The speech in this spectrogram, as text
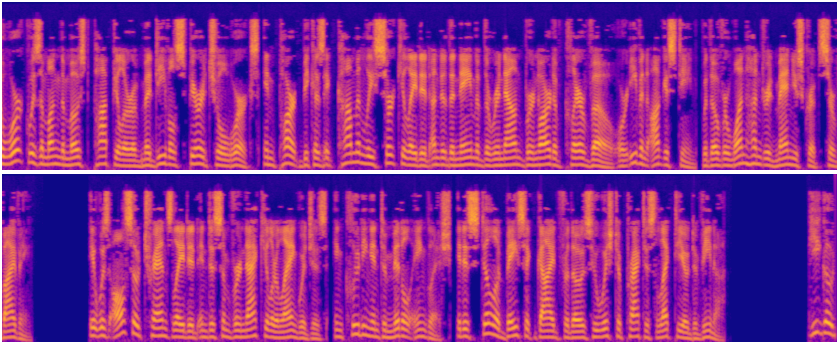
The work was among the most popular of medieval spiritual works in part because it commonly circulated under the name of the renowned Bernard of Clairvaux or even Augustine, with over 100 manuscripts surviving. It was also translated into some vernacular languages, including into Middle English. It is still a basic guide for those who wish to practice Lectio Divina. Guigo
